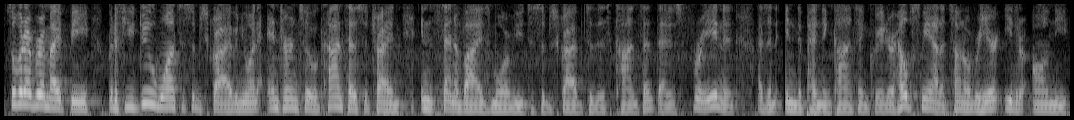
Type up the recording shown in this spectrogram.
so whatever it might be. But if you do want to subscribe and you want to enter into a contest to try and incentivize more of you to subscribe to this content that is free and as an independent content creator helps me out a ton over here, either on the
